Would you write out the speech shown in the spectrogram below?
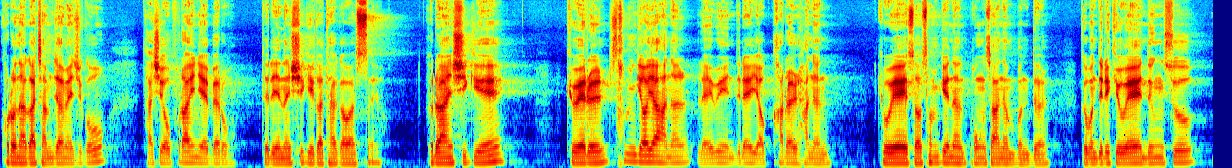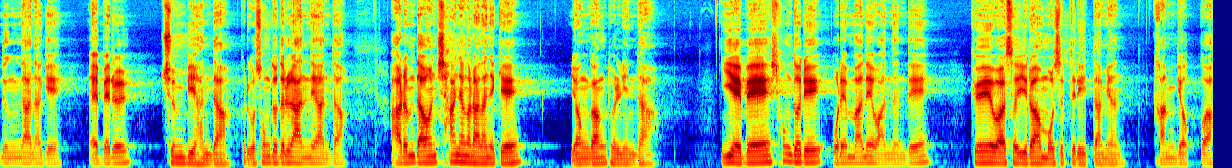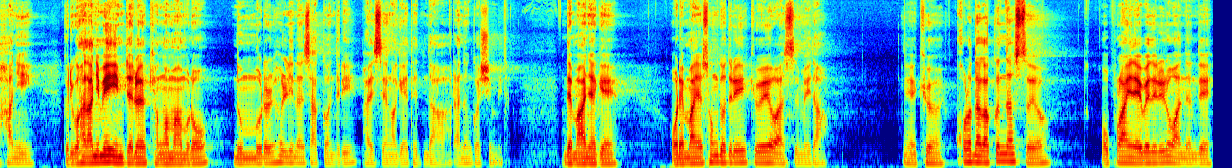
코로나가 잠잠해지고 다시 오프라인 예배로 드리는 시기가 다가왔어요. 그러한 시기에 교회를 섬겨야 하는 레위인들의 역할을 하는 교회에서 섬기는 봉사하는 분들 그분들이 교회에 능수 능란하게 예배를 준비한다. 그리고 성도들을 안내한다. 아름다운 찬양을 하나님께 영광 돌린다. 이 예배에 성도들이 오랜만에 왔는데 교회에 와서 이러한 모습들이 있다면 감격과 한이 그리고 하나님의 임재를 경험함으로 눈물을 흘리는 사건들이 발생하게 된다라는 것입니다. 근데 만약에 오랜만에 성도들이 교회에 왔습니다. 네, 교 코로나가 끝났어요. 오프라인 예배드리러 왔는데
